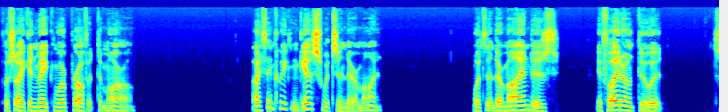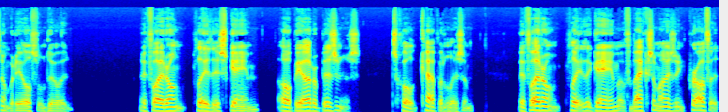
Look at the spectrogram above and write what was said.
because I can make more profit tomorrow. I think we can guess what's in their mind. What's in their mind is if I don't do it, somebody else will do it. If I don't play this game, I'll be out of business. It's called capitalism. If I don't play the game of maximizing profit,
